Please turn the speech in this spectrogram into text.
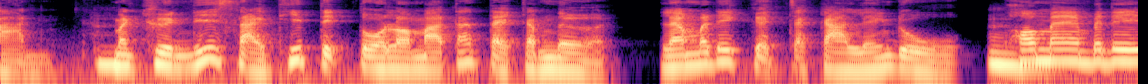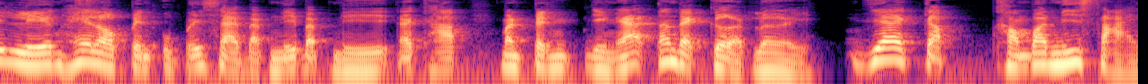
านอืมมันคือนิสัยที่ติดตัวเรามาตั้งแต่กำเนิด แล้วไม่ได้เกิดจากการเลี้ยงดูอืมพ่อแม่ไม่ได้เลี้ยงให้เราเป็นอุปนิสัยแบบนี้แบบนี้นะครับ มันเป็นอย่างนี้ยตั้งแต่เกิดเลย แยกกับคำว่านิสัย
